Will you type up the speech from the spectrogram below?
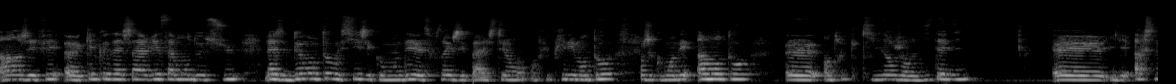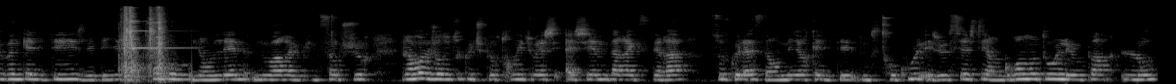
Hein, j'ai fait euh, quelques achats récemment dessus. Là j'ai deux manteaux aussi, j'ai commandé, c'est pour ça que j'ai pas acheté en, en friperie des manteaux. J'ai commandé un manteau, un truc qui vient genre d'Italie euh, il est archi de bonne qualité, je l'ai payé genre 30 euros. Il est en laine noire avec une ceinture. Vraiment le genre de truc que tu peux retrouver tu vois, chez H&M, Zara, etc. Sauf que là c'est en meilleure qualité donc c'est trop cool. Et j'ai aussi acheté un grand manteau léopard long.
